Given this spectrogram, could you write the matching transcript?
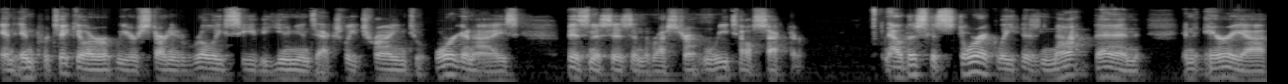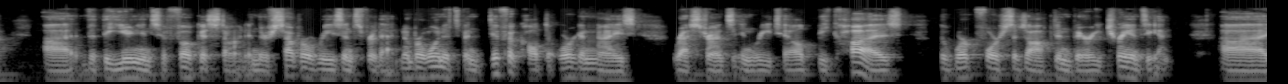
And in particular, we are starting to really see the unions actually trying to organize businesses in the restaurant and retail sector. Now, this historically has not been an area uh, that the unions have focused on. And there's several reasons for that. Number one, it's been difficult to organize restaurants in retail because the workforce is often very transient. Uh,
